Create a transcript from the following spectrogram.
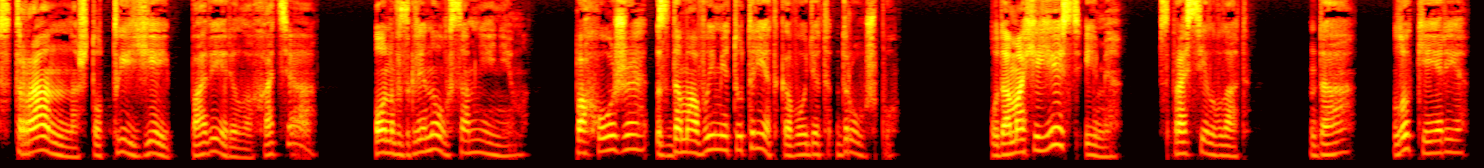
Странно, что ты ей поверила, хотя...» Он взглянул сомнением. «Похоже, с домовыми тут редко водят дружбу. «У Дамахи есть имя?» — спросил Влад. «Да, Лукерия,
